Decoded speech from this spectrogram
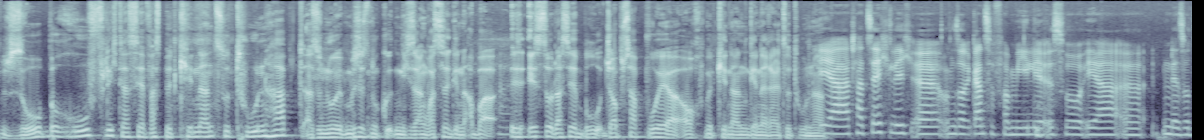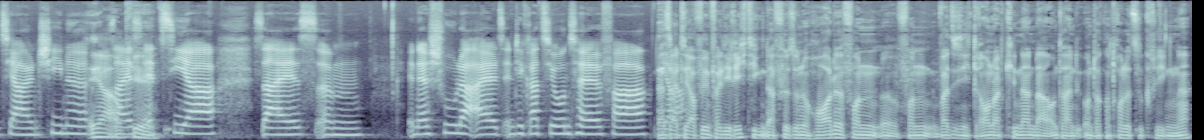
so beruflich, dass ihr was mit Kindern zu tun habt? Also nur, ihr müsst jetzt nur nicht sagen, was ihr genau, aber ist so, dass ihr Jobs habt, wo ihr auch mit Kindern generell zu tun habt? Ja, tatsächlich, äh, unsere ganze Familie ist so eher äh, in der sozialen Schiene, Ja, sei okay. es Erzieher, sei es ähm, in der Schule als Integrationshelfer. Da ja. seid ihr auf jeden Fall die Richtigen dafür, so eine Horde von, äh, von weiß ich nicht, 300 Kindern da unter, unter Kontrolle zu kriegen. Ne?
